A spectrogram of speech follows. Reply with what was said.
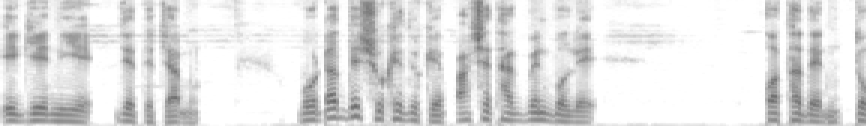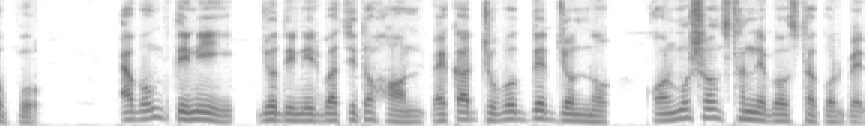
এগিয়ে নিয়ে যেতে চান। ভোটারদের সুখে দুঃখে পাশে থাকবেন বলে কথা দেন তপু এবং তিনি যদি নির্বাচিত হন, বেকার যুবকদের জন্য কর্মসংস্থানের ব্যবস্থা করবেন।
